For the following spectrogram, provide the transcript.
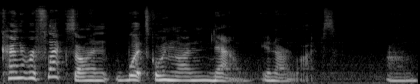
kind of reflects on what's going on now in our lives. Um,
